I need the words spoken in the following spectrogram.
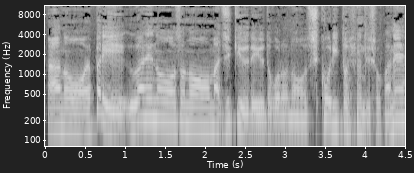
あの、やっぱり上値のその、まあ、時給でいうところのしこりというんでしょうかね。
